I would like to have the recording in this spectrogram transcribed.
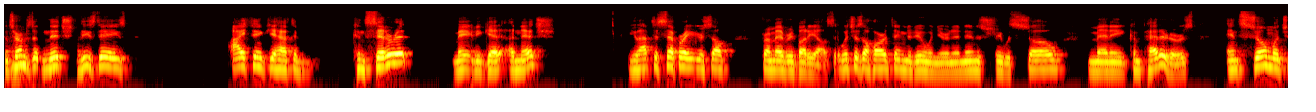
In hmm. terms of niche these days i think you have to consider it maybe get a niche you have to separate yourself from everybody else which is a hard thing to do when you're in an industry with so many competitors and so much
